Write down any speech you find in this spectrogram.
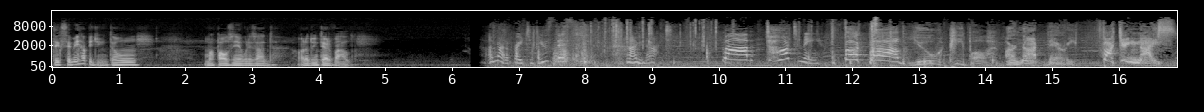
tem que ser bem rapidinho. Então uma pausinha gurizada, hora do intervalo. I'm not afraid to use this. I'm not. Bob, taught me. Fuck Bob! You people are not very fucking nice!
